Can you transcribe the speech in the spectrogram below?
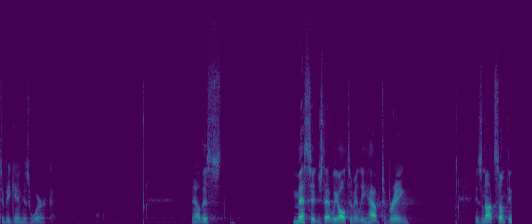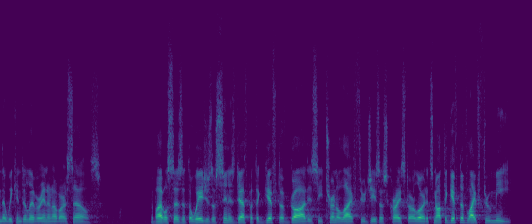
to begin His work. Now, this message that we ultimately have to bring is not something that we can deliver in and of ourselves. The Bible says that the wages of sin is death, but the gift of God is eternal life through Jesus Christ our Lord. It's not the gift of life through me.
